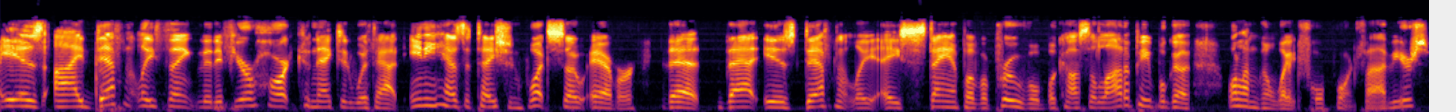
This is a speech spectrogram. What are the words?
is I definitely think that if your heart connected without any hesitation whatsoever, that that is definitely a stamp of approval because a lot of people go, well, I'm going to wait 4.5 years.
